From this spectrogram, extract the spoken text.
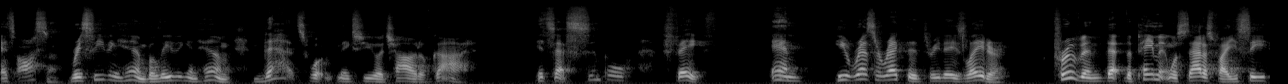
it's awesome. Receiving him, believing in him, that's what makes you a child of God. It's that simple faith. And he resurrected three days later, proving that the payment was satisfied. You see,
